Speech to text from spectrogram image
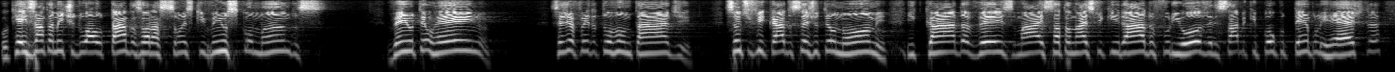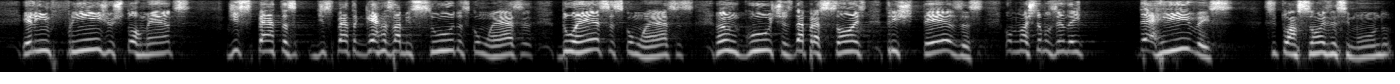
Porque é exatamente do altar das orações que vem os comandos, vem o teu reino, Seja feita a tua vontade, Santificado seja o teu nome. E cada vez mais Satanás fica irado, furioso, ele sabe que pouco tempo lhe resta, ele infringe os tormentos, desperta, desperta guerras absurdas como essas, doenças como essas, angústias, depressões, tristezas, como nós estamos vendo aí, terríveis situações nesse mundo.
